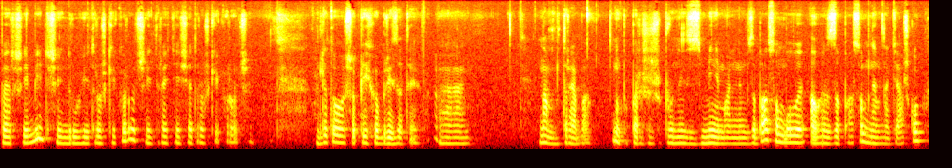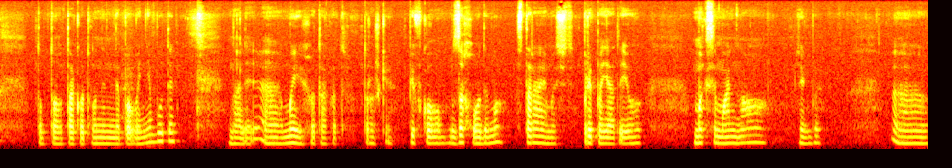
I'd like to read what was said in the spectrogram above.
Перший більший, другий трошки коротший, третій ще трошки коротший. Для того, щоб їх обрізати, е, нам треба, ну, по-перше, щоб вони з мінімальним запасом були, але з запасом не в натяжку. Тобто так от вони не повинні бути. Далі е, ми їх отак от трошки півколом заходимо, стараємось припаяти його максимально, якби, е,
